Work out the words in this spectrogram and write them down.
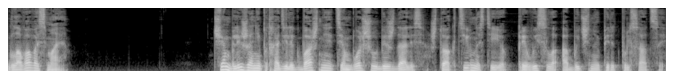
Глава 8. Чем ближе они подходили к башне, тем больше убеждались, что активность ее превысила обычную перед пульсацией.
